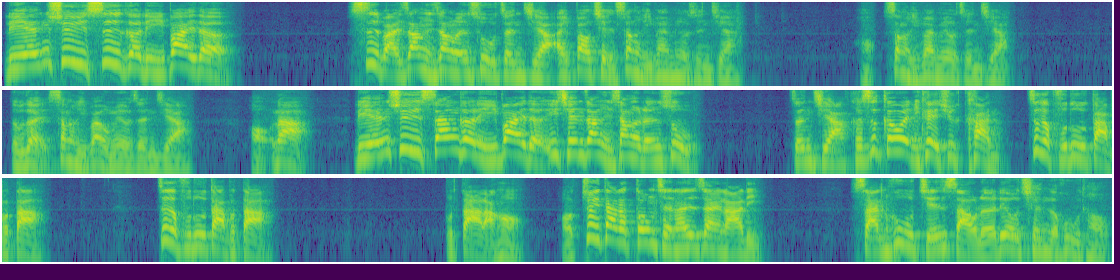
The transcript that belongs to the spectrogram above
连续四个礼拜的四百张以上人数增加。哎，抱歉，上个礼拜没有增加。好，上个礼拜没有增加，对不对？上个礼拜我没有增加。好，那连续三个礼拜的一千张以上的人数增加。可是各位，你可以去看这个幅度大不大？这个幅度大不大？不大了哈。好，最大的工程还是在哪里？散户减少了六千个户头，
